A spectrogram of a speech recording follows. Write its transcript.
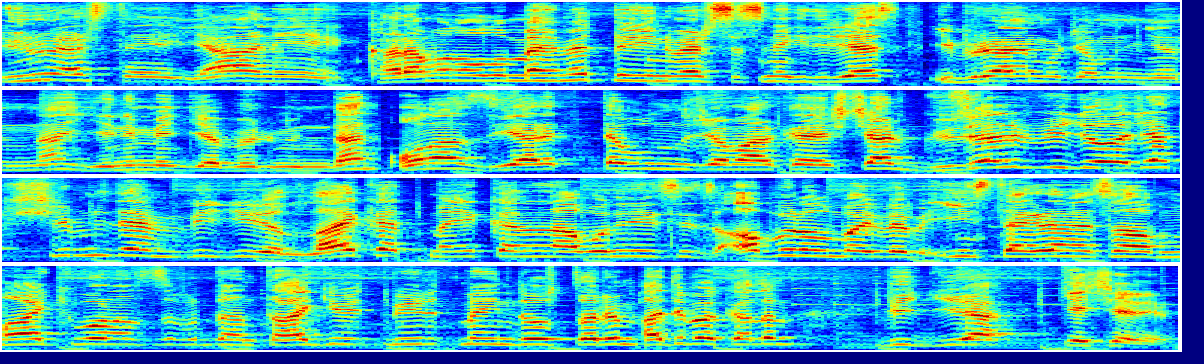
üniversiteye yani Karamanoğlu Mehmet Bey Üniversitesi'ne gideceğiz. İbrahim hocamın yanına yeni medya bölümünden. Ona ziyarette bulunacağım arkadaşlar. Güzel bir video olacak. Şimdiden videoya like atmayı, kanala abone değilseniz abone olmayı ve Instagram hesabım Akif0'dan takip etmeyi unutmayın dostlarım. Hadi bakalım videoya geçelim.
